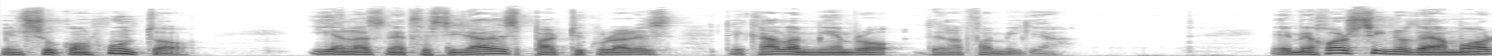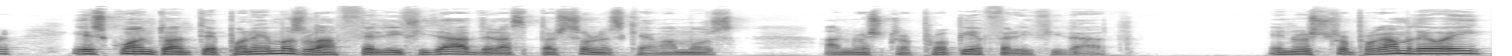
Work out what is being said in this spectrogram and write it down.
en su conjunto y en las necesidades particulares de cada miembro de la familia. El mejor signo de amor es cuando anteponemos la felicidad de las personas que amamos a nuestra propia felicidad. En nuestro programa de hoy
